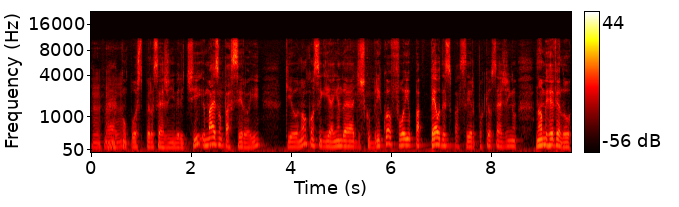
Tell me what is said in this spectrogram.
uhum. né, composto pelo Serginho Meriti, e mais um parceiro aí, que eu não consegui ainda descobrir qual foi o papel desse parceiro, porque o Serginho não me revelou.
